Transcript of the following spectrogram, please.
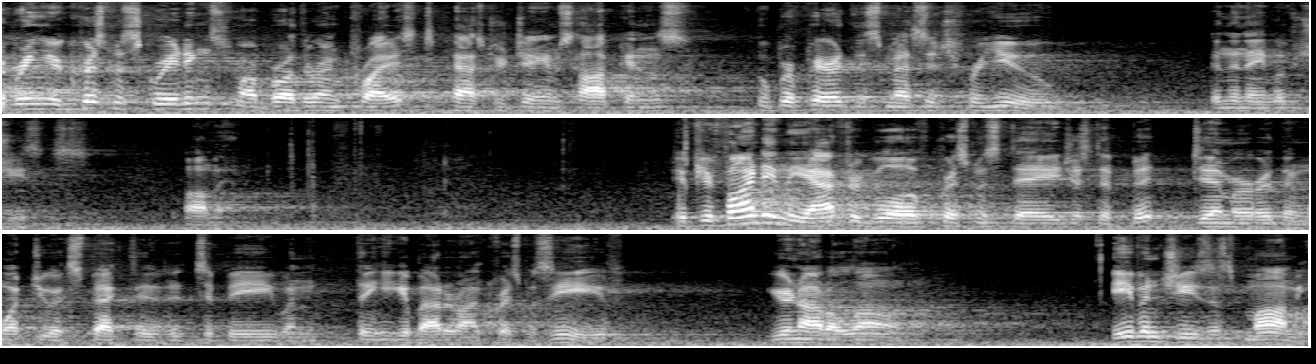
I bring you Christmas greetings from our brother in Christ, Pastor James Hopkins, who prepared this message for you in the name of Jesus. Amen. If you're finding the afterglow of Christmas Day just a bit dimmer than what you expected it to be when thinking about it on Christmas Eve, you're not alone. Even Jesus' mommy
